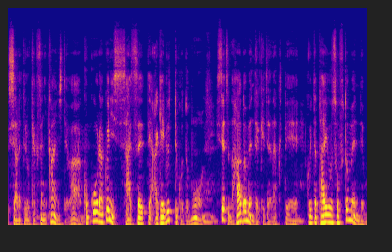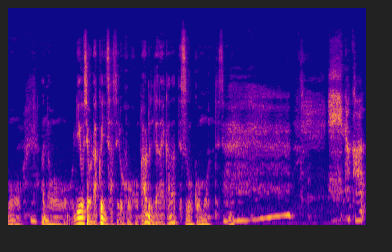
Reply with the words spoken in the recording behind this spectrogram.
されてるお客さんに関しては、ここを楽にさせてあげるってことも、施設のハード面だけじゃなくて、こういった対応ソフト面でも、あの、利用者を楽にさせる方法があるんじゃないかなってすごく思うんですよね。えー、なんか、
